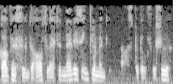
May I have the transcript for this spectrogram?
cognizant of that, and that is implemented in the hospital for sure.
